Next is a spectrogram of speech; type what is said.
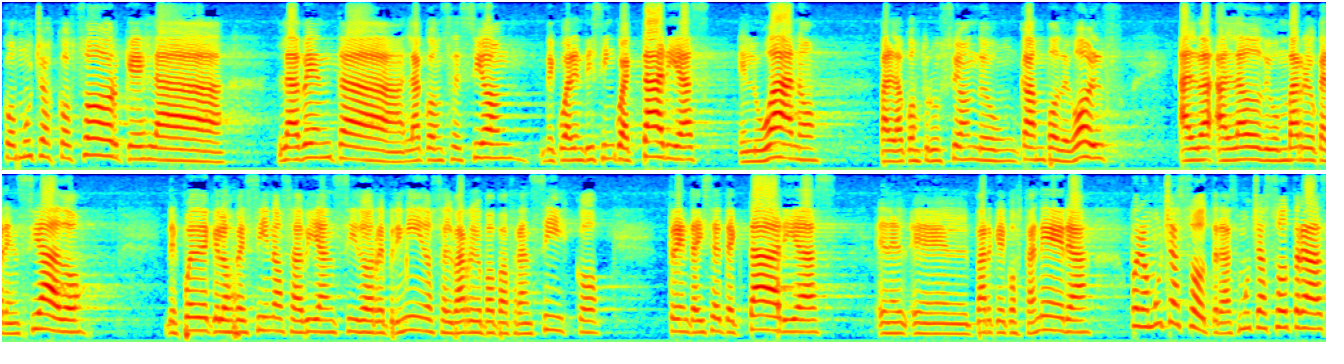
con mucho escosor, que es la, venta, la concesión de 45 hectáreas en Lugano para la construcción de un campo de golf al, al lado de un barrio carenciado, después de que los vecinos habían sido reprimidos, el barrio Papa Francisco, 37 hectáreas, en el, Parque Costanera, bueno, muchas otras, muchas otras,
